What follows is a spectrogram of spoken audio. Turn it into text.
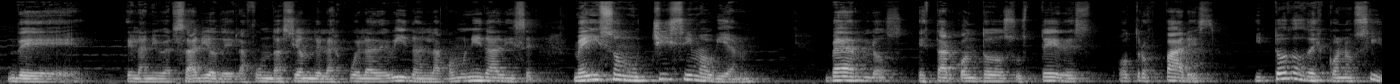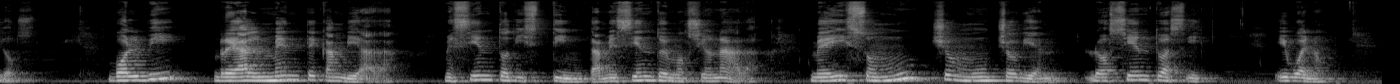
de, del aniversario de la fundación de la Escuela de Vida en la comunidad, dice, me hizo muchísimo bien verlos, estar con todos ustedes, otros pares y todos desconocidos. Volví realmente cambiada, me siento distinta, me siento emocionada, me hizo mucho, mucho bien lo siento así. Y bueno,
